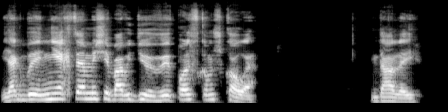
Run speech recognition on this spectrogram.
Jakby nie chcemy się bawić w polską szkołę. Dalej.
